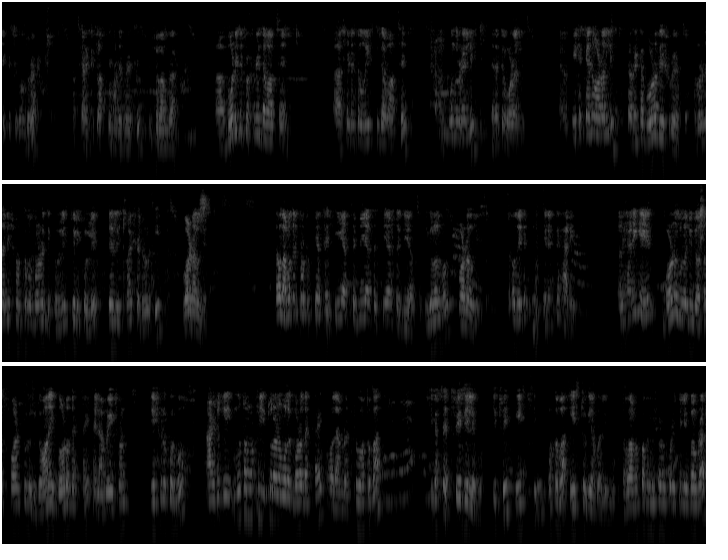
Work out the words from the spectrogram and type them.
শিক্ষার্থী বন্ধুরা, আজকে আরেকটি ক্লাস নিয়ে হাজির হয়েছি। চলো আমরা বোর্ডে যে প্রশ্নটি দেওয়া আছে সেটা লিস্ট দেওয়া আছে। কোন ধরনের লিস্ট এটা অর্ডার লিস্ট এটা কেন অর্ডার লিস্ট কারণ এটা বড় দিয়ে শুরু হচ্ছে আমরা জানি সংখ্যা বা বড় দিয়ে লিস্ট তৈরি করলে যে লিস্ট হয় সেটা হলো কি? অর্ডার লিস্ট তাহলে আমাদের প্রথম কি আছে? এ আছে বি আছে সি আছে ডি আছে। এগুলো হল অর্ডার লিস্ট তাহলে এটা কি? এটা একটা তাহলে হ্যারিং এর বর্ণগুলো যদি, অর্থাৎ ফন্টগুলো যদি অনেক বড় দেখায়, তাহলে আমরা এই ফন্ট দিয়ে শুরু করব। আর যদি মোটামুটি তুলনামূলক বড় দেখায়, তাহলে আমরা টু অথবা, ঠিক আছে থ্রি দিয়ে লিখব। সি থ্রি এইচ থ্রি অথবা এইচ টু দিয়ে আমরা লিখব। তাহলে আমরা প্রথমে শুরু করে কি লিখব আমরা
